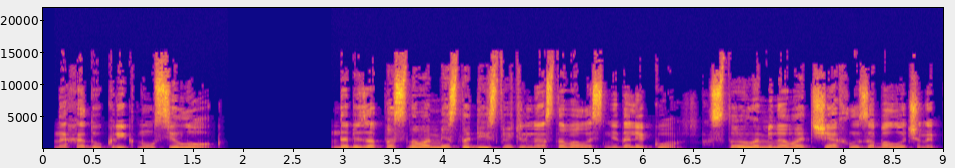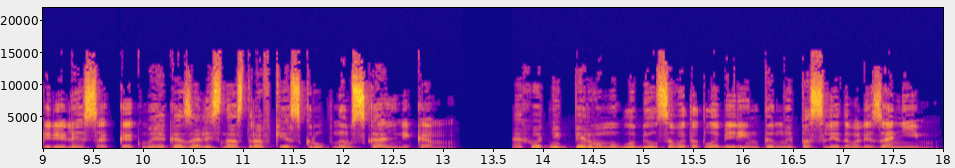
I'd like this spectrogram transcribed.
– на ходу крикнул Селок. До безопасного места действительно оставалось недалеко. Стоило миновать чахлый заболоченный перелесок, как мы оказались на островке с крупным скальником. Охотник первым углубился в этот лабиринт, и мы последовали за ним.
